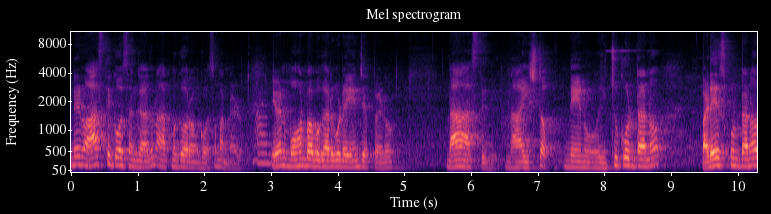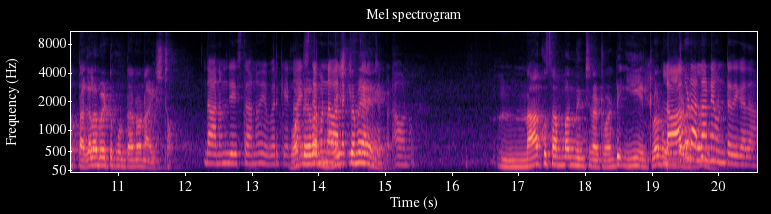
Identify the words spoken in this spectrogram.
నేను ఆస్తి కోసం కాదు నా ఆత్మగౌరవం కోసం అన్నాడు. ఈవెన్ మోహన్ బాబు గారు కూడా ఏం చెప్పాడు? నా ఆస్తి ఇది నా ఇష్టం. నేను ఇచ్చుకుంటానో పడేసుకుంటానో తగలబెట్టుకుంటానో నా ఇష్టం. దానం చేస్తాను ఎవరికైనా ఇష్టమే. నాకు సంబంధించినటువంటి ఈ ఇంట్లో లా కూడా అలానే ఉంటది కదా.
